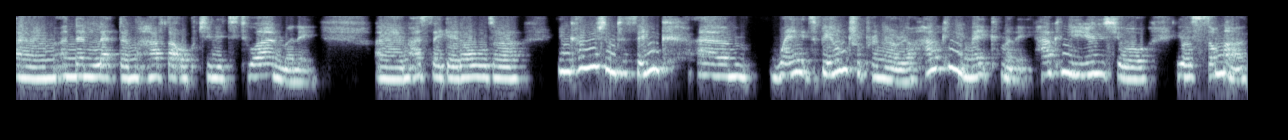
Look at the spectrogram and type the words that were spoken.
Um, and then let them have that opportunity to earn money um, as they get older, encourage them to think, um, way to be entrepreneurial. How can you make money? How can you use your your summer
